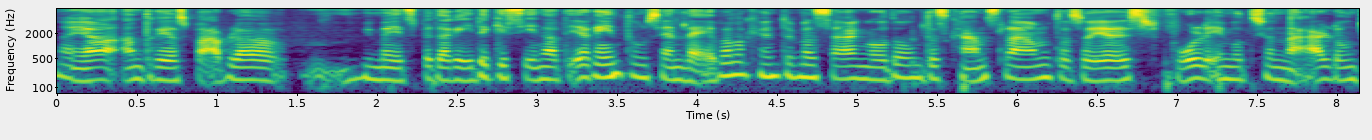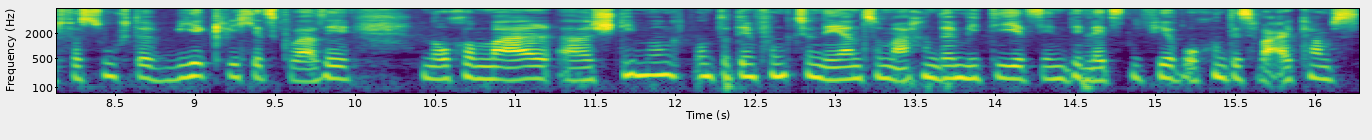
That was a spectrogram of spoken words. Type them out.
Naja, Andreas Babler, wie man jetzt bei der Rede gesehen hat, er rennt um sein Leiberl, könnte man sagen, oder um das Kanzleramt. Also er ist voll emotional und versucht da wirklich jetzt quasi noch einmal äh, Stimmung unter den Funktionären zu machen, damit die jetzt in den letzten vier Wochen des Wahlkampfs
